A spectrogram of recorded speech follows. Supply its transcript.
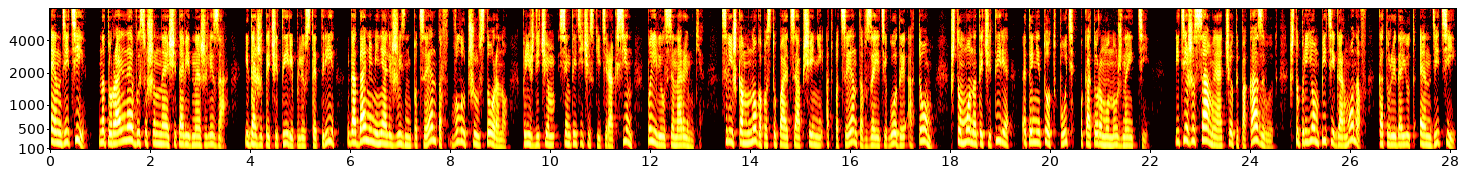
НДТ – натуральная высушенная щитовидная железа. И даже Т4 плюс Т3 годами меняли жизнь пациентов в лучшую сторону, прежде чем синтетический тироксин появился на рынке. Слишком много поступает сообщений от пациентов за эти годы о том, что моно-Т4 – это не тот путь, по которому нужно идти – и те же самые отчеты показывают, что прием пяти гормонов, которые дают НДТ,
